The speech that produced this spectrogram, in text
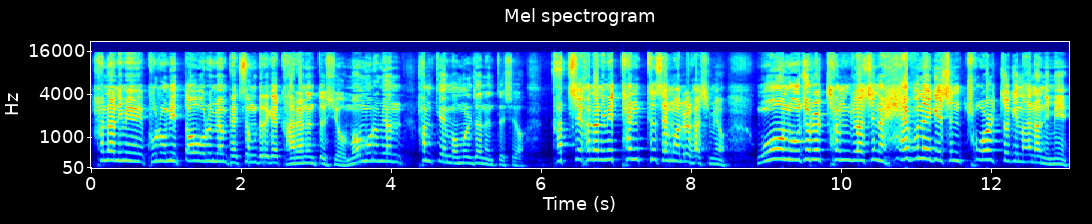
하나님이 구름이 떠오르면 백성들에게 가라는 뜻이요. 머무르면 함께 머물자는 뜻이요. 같이 하나님이 텐트 생활을 하시며 온 우주를 창조하신 해분에 계신 초월적인 하나님이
